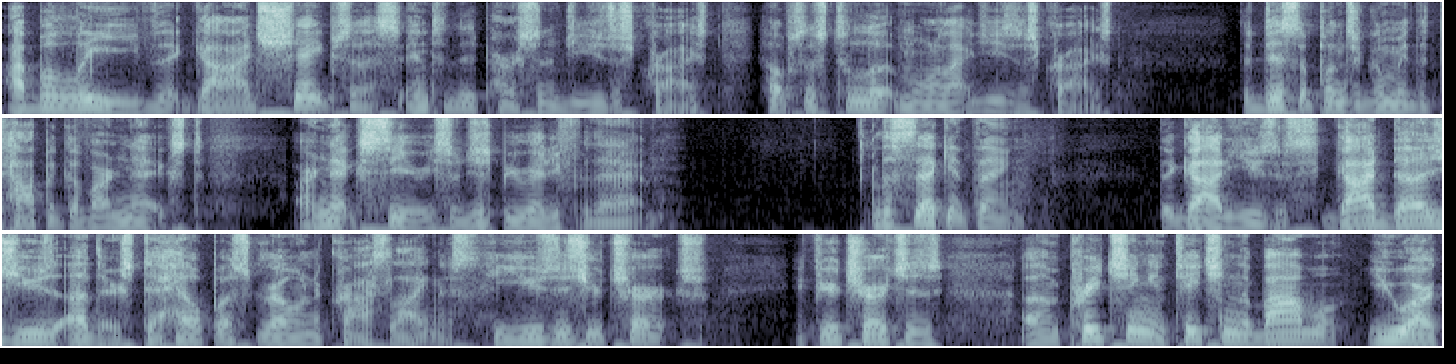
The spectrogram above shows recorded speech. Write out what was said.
I believe that God shapes us into the person of Jesus Christ, helps us to look more like Jesus Christ. The disciplines are going to be the topic of our next our next series, so just be ready for that. The second thing that God uses, God does use others to help us grow into Christ likeness. He uses your church. If your church is um, preaching and teaching the Bible, you are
